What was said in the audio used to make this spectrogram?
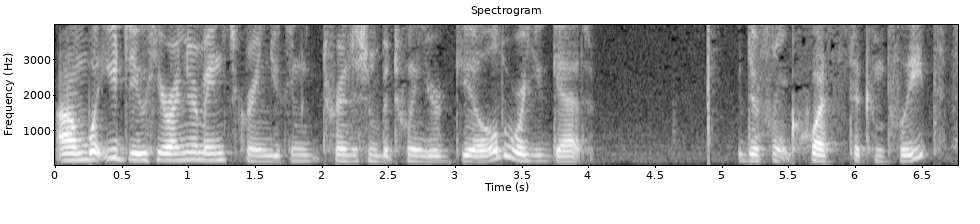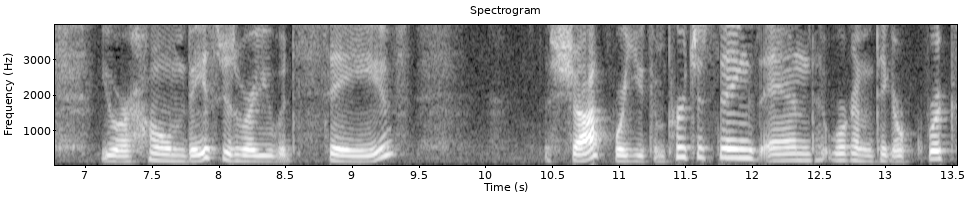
Um, what you do here on your main screen, you can transition between your guild, where you get different quests to complete, your home base, which is where you would save, the shop where you can purchase things, and we're going to take a quick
